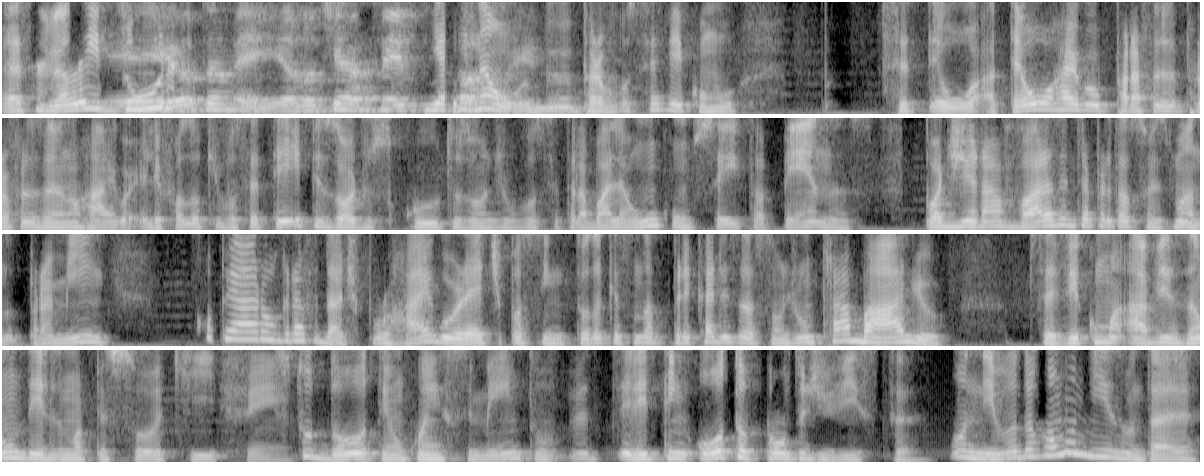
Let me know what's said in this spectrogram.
Você vê a leitura. Eu também, eu não tinha feito esse não, pra você ver como. Você, o- até o Raigor, parafraseando o Raigor, ele falou que você ter episódios curtos onde você trabalha um conceito apenas pode gerar várias interpretações. Mano, pra mim, copiaram gravidade por Raigor é tipo assim, toda a questão da precarização de um trabalho. Você vê como a visão dele de uma pessoa que Sim. estudou, tem um conhecimento, ele tem outro ponto de vista. O nível do comunismo, tá?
